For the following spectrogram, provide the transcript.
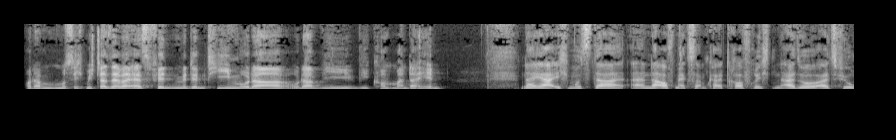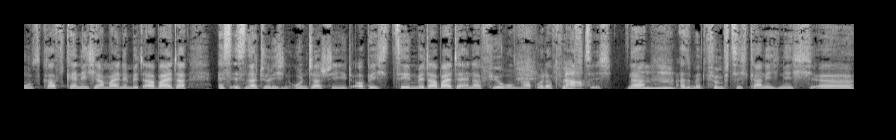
Oder muss ich mich da selber erst finden mit dem Team oder, oder wie, wie kommt man dahin? Naja, ich muss da eine Aufmerksamkeit drauf richten. Also als Führungskraft kenne ich ja meine Mitarbeiter. Es ist natürlich ein Unterschied, ob ich zehn Mitarbeiter in der Führung habe oder 50. Ne? Mhm. Also mit 50 kann ich nicht äh,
